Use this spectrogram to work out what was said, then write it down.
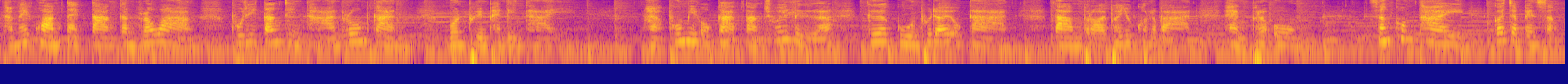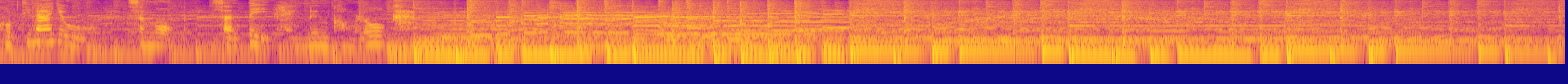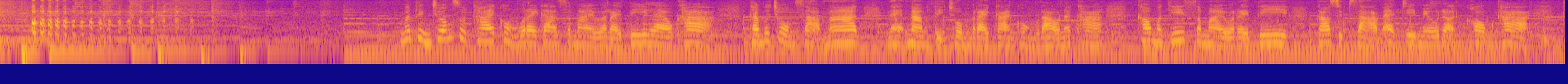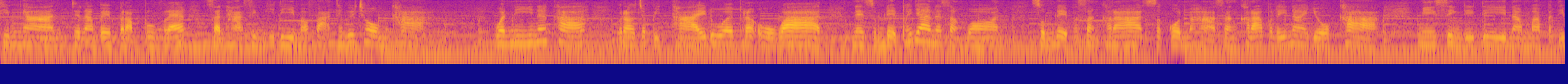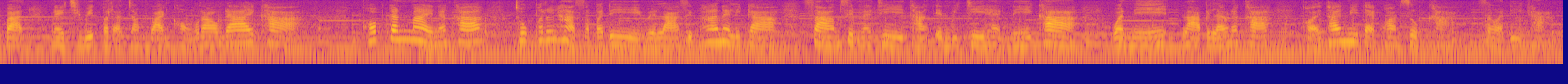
ทำให้ความแตกต่างกันระหว่าง ผู้ที่ตั้งถิ่นฐานร่วมกัน บนพื้นแผ่นดินไทย หากผู้มีโอกาสต่างช่วยเหลือ เกื้อกูลผู้ด้อยโอกาส ตามรอยพยุคลบาทแห่งพระองค์ สังคมไทยก็จะเป็นสังคมที่น่าอยู่ สงบ สันติแห่งหนึ่งของโลกค่ะ สุดท้ายของรายการสมายวาไรตี้แล้วค่ะ ท่านผู้ชมสามารถแนะนำติชมรายการของเรานะคะ เข้ามาที่ s m i l e v a r i e t y 93 at gmail com ค่ะ ทีมงานจะนำไปปรับปรุงและสรรหาสิ่งดีๆมาฝากท่านผู้ชมค่ะ วันนี้นะคะ เราจะปิดท้ายด้วยพระโอวาท ในสมเด็จพระญาณสังวร สมเด็จพระสังฆราช สกลมหาสังฆราชปรินายกค่ะ มีสิ่งดีๆนำมาปฏิบัติในชีวิตประจำวันของเราได้ค่ะ พบกันใหม่นะคะ ทุกพฤหัสบดีเวลา 15นาฬิกา30 นาทีทาง NBT แห่งนี้ค่ะ วันนี้ลาไปแล้วนะคะ ขอให้ท่านมีแต่ความสุขค่ะ สวัสดีค่ะ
